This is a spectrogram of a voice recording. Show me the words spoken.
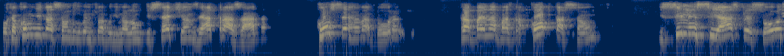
Porque a comunicação do governo Flávio Dino, ao longo de sete anos, é atrasada, conservadora trabalha na base da cooptação, de silenciar as pessoas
